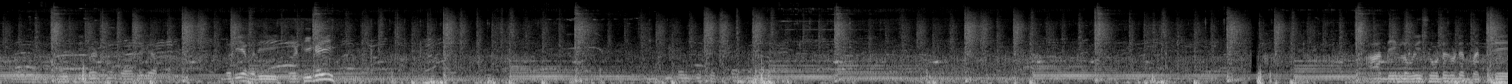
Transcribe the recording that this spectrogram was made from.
ਦੋਸਤੀ ਬੈਠ ਨੂੰ ਪਹੁੰਚ ਗਿਆ ਵਧੀਆ ਵਧੀਆ। ਜੀ ਹੋਰ ਠੀਕ ਹੈ ਜੀ? ਆ ਦੇਖ ਲਓ ਬਈ ਛੋਟੇ ਛੋਟੇ ਬੱਚੇ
